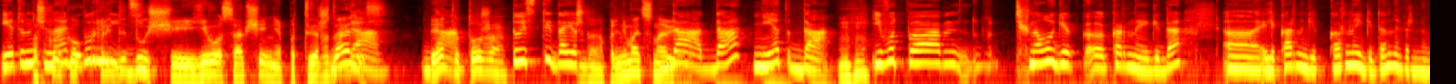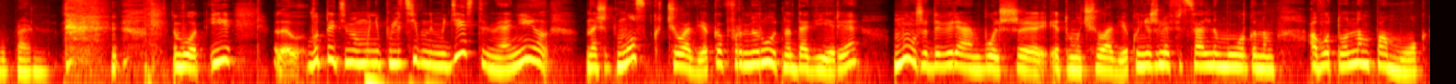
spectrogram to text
и это начинает Поскольку бурлить. предыдущие его сообщения подтверждались, да. Да. Это тоже. То есть ты даешь. Да, принимается на веру. Да, да, нет, да. Угу. И вот по технологии Карнеги, да, а, или Карнеги, Карнеги, да, наверное, вы правильно. Вот. И э, вот этими манипулятивными действиями они, значит, мозг человека формируют на доверие, мы уже доверяем больше этому человеку, нежели официальным органам, а вот он нам помог.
